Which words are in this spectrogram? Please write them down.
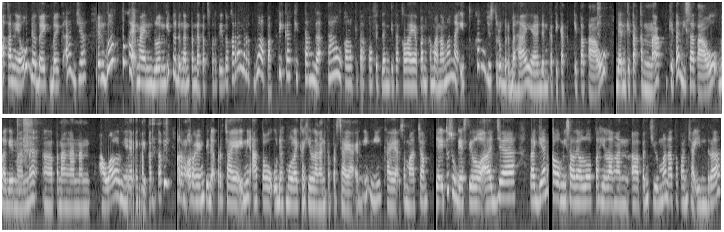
akan ya udah baik-baik aja. Dan gue kayak main blown gitu dengan pendapat seperti itu. Karena menurut gue apa? Ketika kita nggak tahu kalau kita covid dan kita kelayapan ke mana-mana itu kan justru berbahaya. Dan ketika kita tahu dan kita kena kita bisa tahu bagaimana eh, penanganan awalnya gitu tapi orang-orang yang tidak percaya ini atau udah mulai kehilangan kepercayaan ini kayak semacam ya itu sugesti lo aja. Lagian kalau misalnya lo kehilangan eh, penciuman atau panca indera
